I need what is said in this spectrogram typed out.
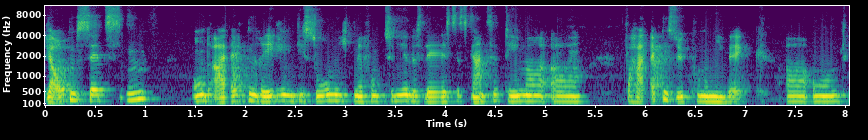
Glaubenssätzen und alten Regeln, die so nicht mehr funktionieren. Das lässt das ganze Thema uh, Verhaltensökonomie weg. Äh, und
